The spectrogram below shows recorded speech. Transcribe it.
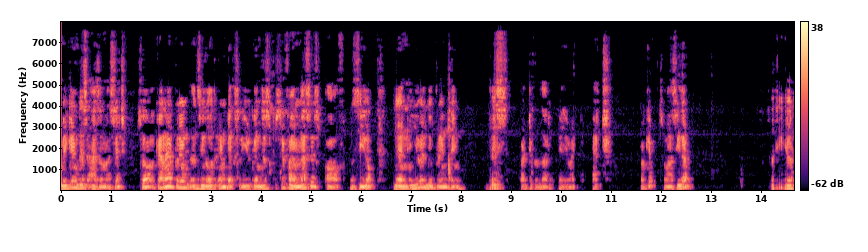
making this as a message, so can I print a zeroth index? You can just specify a message of zero, then you will be printing this particular element h. Okay, so I see that. So here,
